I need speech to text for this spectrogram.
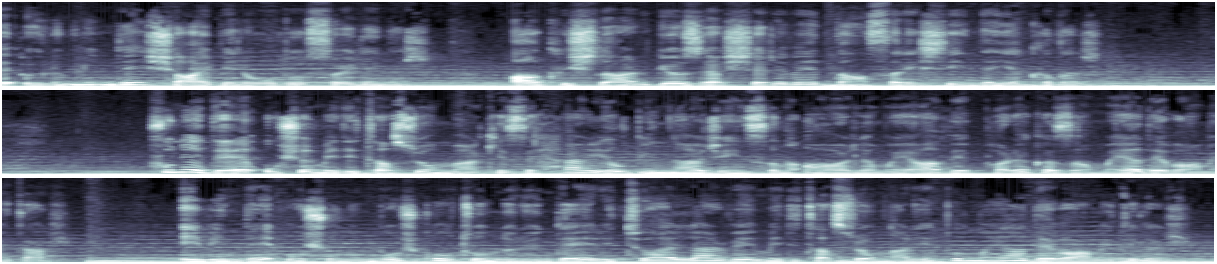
ve ölümünün de şaibeli olduğu söylenir. Alkışlar, gözyaşları ve danslar eşliğinde yakılır. Pune'de Osho Meditasyon Merkezi her yıl binlerce insanı ağırlamaya ve para kazanmaya devam eder. Evinde Osho'nun boş koltuğunun önünde ritüeller ve meditasyonlar yapılmaya devam edilir.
